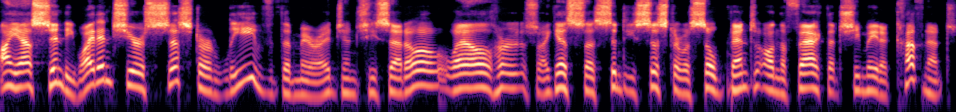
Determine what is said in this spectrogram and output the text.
I asked Cindy, why didn't your sister leave the marriage? And she said, oh, well, her, I guess uh, Cindy's sister was so bent on the fact that she made a covenant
